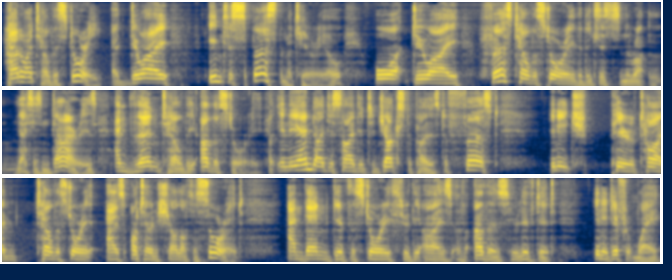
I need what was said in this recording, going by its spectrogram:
how do I tell this story? Uh, do I intersperse the material or do I first tell the story that exists in the letters and diaries and then tell the other story? In the end, I decided to juxtapose, to first, in each period of time, tell the story as Otto and Charlotta saw it, and then give the story through the eyes of others who lived it in a different way.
